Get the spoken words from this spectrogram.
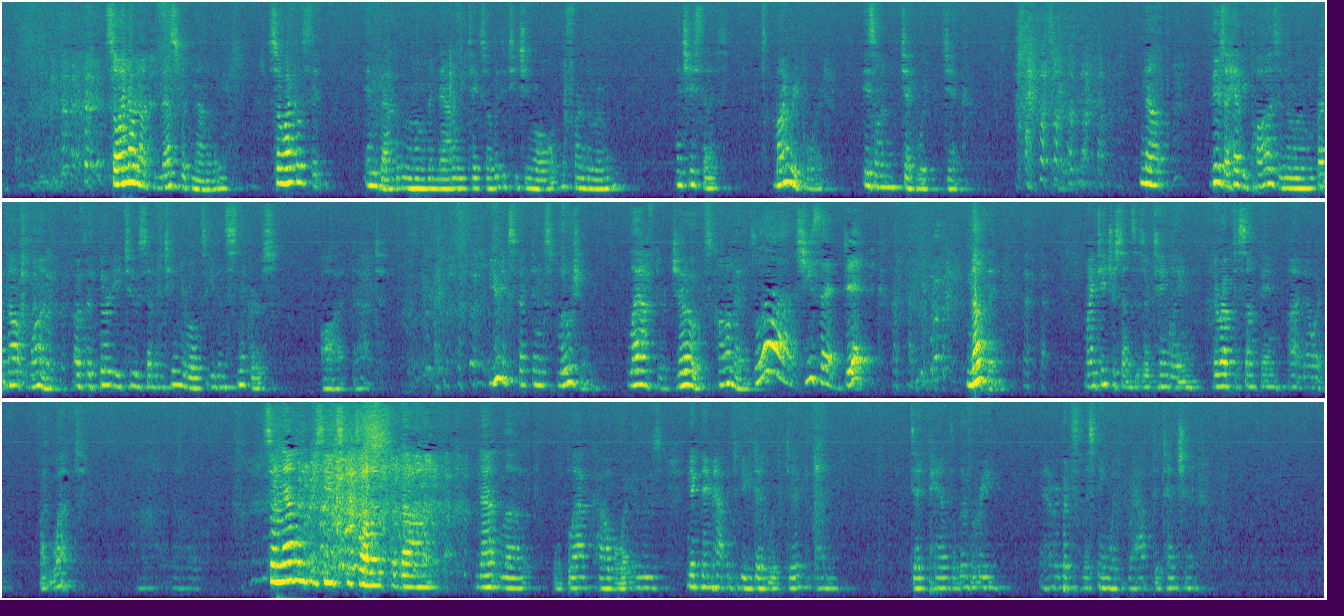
So I know not to mess with Natalie. So I go sit in the back of the room, and Natalie takes over the teaching role in the front of the room. And she says, My report is on Deadwood Dick. Now, there's a heavy pause in the room, but not one of the 32 17-year-olds even snickers at that. You'd expect an explosion. Laughter, jokes, comments. Ah, she said dick. Nothing. My teacher senses are tingling. They're up to something. I know it. But what? So Natalie proceeds to tell us about Nat Love, the black cowboy whose nickname happened to be Deadwood Dick, and deadpan delivery, and everybody's listening with rapt attention.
